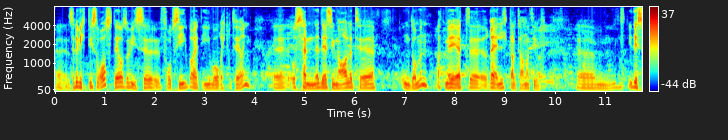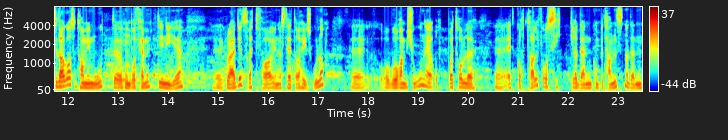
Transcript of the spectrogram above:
Eh, så det viktigste for oss er å vise forutsigbarhet i vår rekruttering. Eh, og sende det signalet til ungdommen at vi er et uh, reelt alternativ. Um, I disse dager så tar vi imot uh, 150 nye uh, graduates rett fra universiteter og høyskoler. og Vår ambisjon er å opprettholde et godt tall for å sikre den kompetansen og den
